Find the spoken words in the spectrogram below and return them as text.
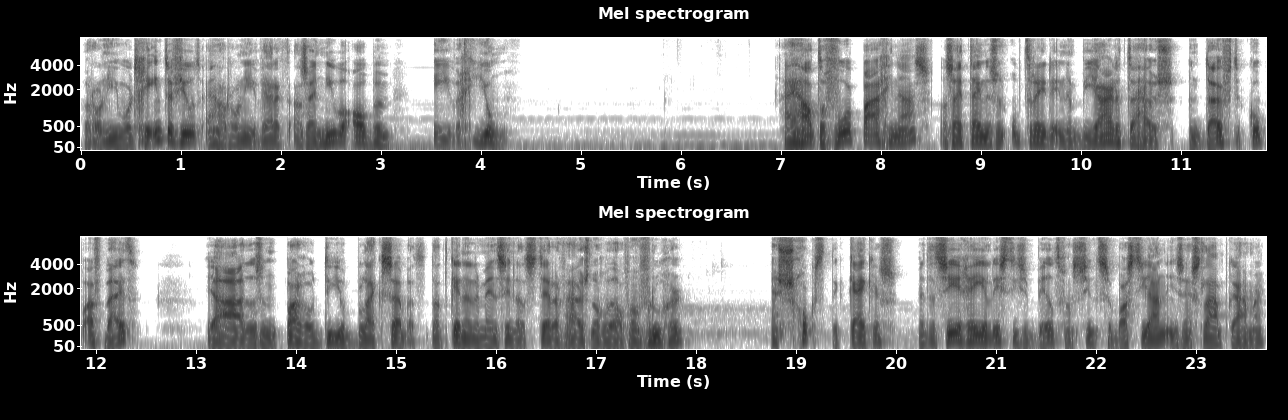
Ronnie wordt geïnterviewd en Ronnie werkt aan zijn nieuwe album Eeuwig Jong. Hij haalt de voorpagina's als hij tijdens een optreden in een bejaardentehuis een duif de kop afbijt. Ja, dat is een parodie op Black Sabbath. Dat kennen de mensen in dat sterfhuis nog wel van vroeger. En schokt de kijkers met het zeer realistische beeld van Sint Sebastiaan in zijn slaapkamer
